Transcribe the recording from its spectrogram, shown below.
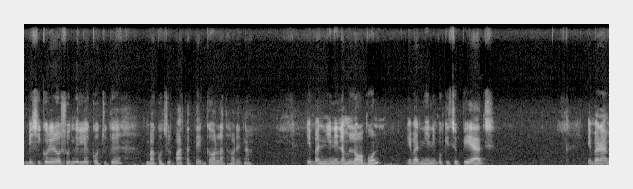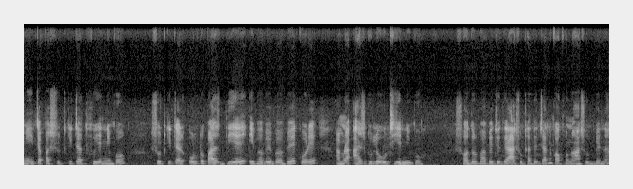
বেশি করে রসুন দিলে কচুতে বা কচুর পাতাতে গলা ধরে না। এবার নিয়ে নিলাম লবণ। এবার নিয়ে নিব কিছু পেঁয়াজ। এবার আমি চাপা শুটকিটা ধুয়ে নেব। শুটকিটার উল্টো পাশ দিয়ে এভাবে এভাবে করে আমরা আঁশগুলো উঠিয়ে নিব। সদরভাবে যদি আঁশ উঠাতে চান, কখনো আঁশ উঠবে না।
